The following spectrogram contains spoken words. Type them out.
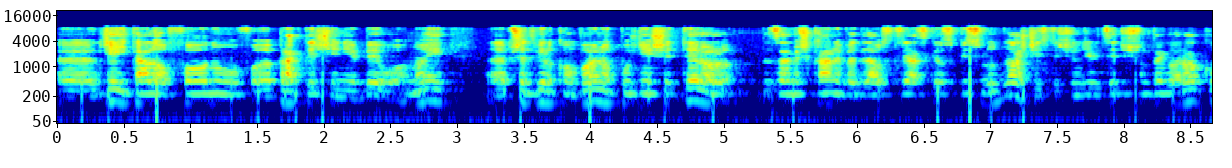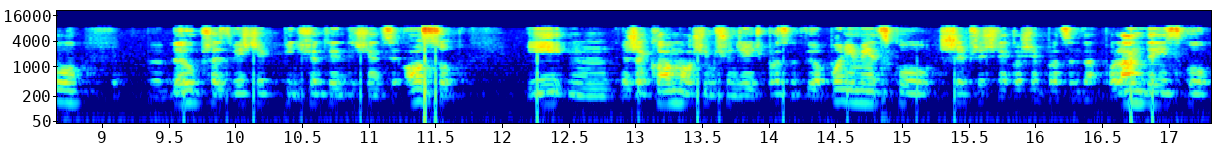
e, gdzie italofonów e, praktycznie nie było. No i przed Wielką Wojną późniejszy Tyrol, zamieszkany wedle austriackiego spisu ludności z 1910 roku, był przez 251 tysięcy osób i mm, rzekomo 89% mówiło po niemiecku, 3,8% po landyjsku,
